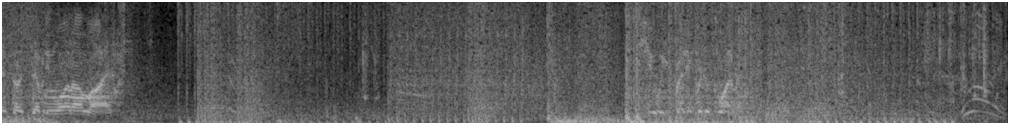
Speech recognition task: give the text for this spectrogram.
SR-71 online. Huey ready for deployment. Reloading!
